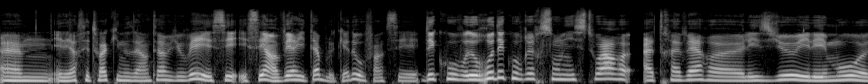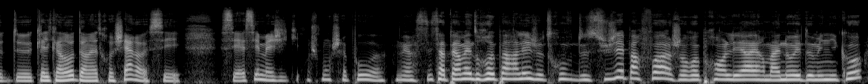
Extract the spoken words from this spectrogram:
Euh, et d'ailleurs, c'est toi qui nous as interviewé et c'est un véritable cadeau. Enfin, c'est découvre de redécouvrir son histoire à travers euh, les yeux et les mots de quelqu'un d'autre d'un être cher. C'est c'est assez magique. Franchement, chapeau. euh. Merci. Ça permet de reparler, je trouve, de sujets parfois. Je reprends Léa, Hermano et Domenico.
